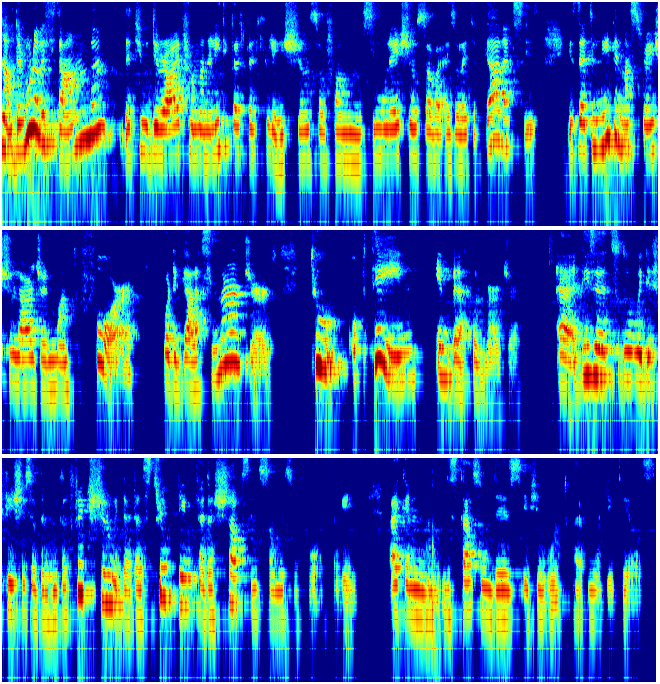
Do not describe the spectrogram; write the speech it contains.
Now, the rule of thumb that you derive from analytical calculations or from simulations of isolated galaxies is that you need a mass ratio larger than 1 to 4 for the galaxy mergers to obtain a black hole merger. Uh, these are to do with the efficiency of the mechanical friction, with tidal stripping, tidal shocks, and so on and so forth. Again, I can discuss all this if you want to have more details.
